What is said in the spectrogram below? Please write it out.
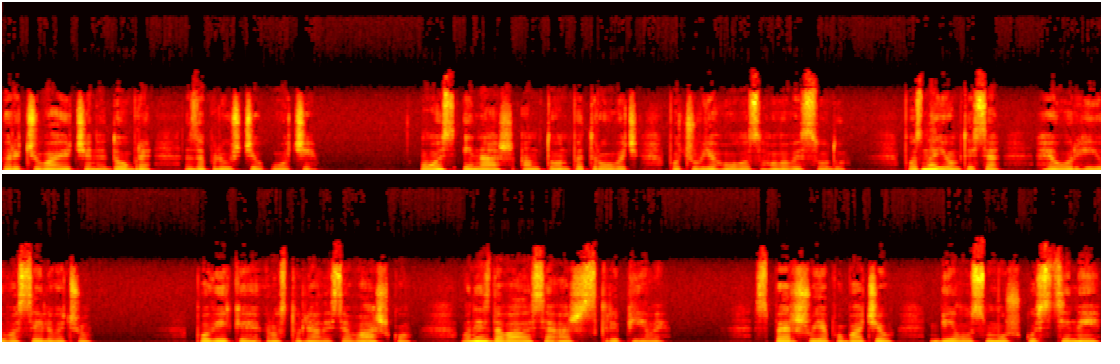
перечуваючи недобре, заплющив очі. Ось і наш Антон Петрович, почув я голос голови суду. Познайомтеся, Георгію Васильовичу. Повіки розтулялися важко, вони, здавалося, аж скрипіли. Спершу я побачив білу смужку стіни,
